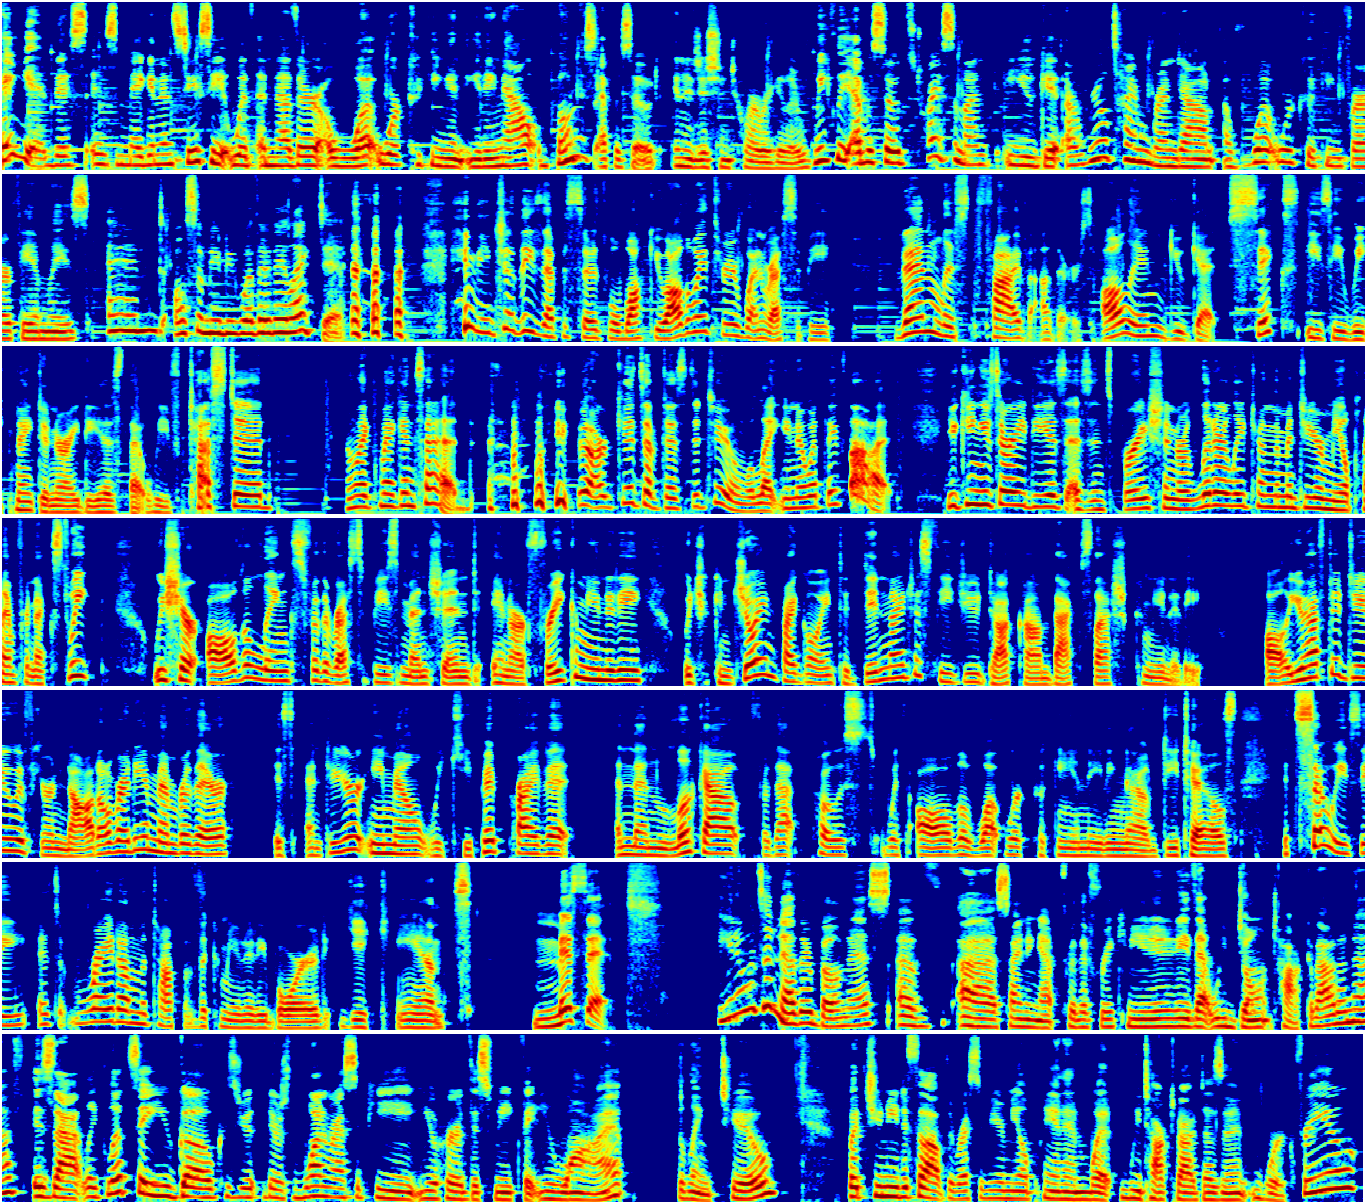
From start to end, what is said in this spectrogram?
Hey, this is Meghan and Stacie with another What We're Cooking and Eating Now bonus episode. In addition to our regular weekly episodes twice a month, you get a real time rundown of what we're cooking for our families and also maybe whether they liked it. in each of these episodes, we'll walk you all the way through one recipe, then list five others. All in, you get six easy weeknight dinner ideas that we've tested like Meghan said, our kids have tested too, and we'll let you know what they thought. You can use our ideas as inspiration or literally turn them into your meal plan for next week. We share all the links for the recipes mentioned in our free community, which you can join by going to didn'tijustfeedyou.com backslash community. All you have to do if you're not already a member there is enter your email. We keep it private and then look out for that post with all the what we're cooking and eating now details. It's so easy. It's right on the top of the community board. You can't miss it. You know what's another bonus of uh, signing up for the free community that we don't talk about enough is that, like, let's say you go because there's one recipe you heard this week that you want the link to, but you need to fill out the rest of your meal plan and what we talked about doesn't work for you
